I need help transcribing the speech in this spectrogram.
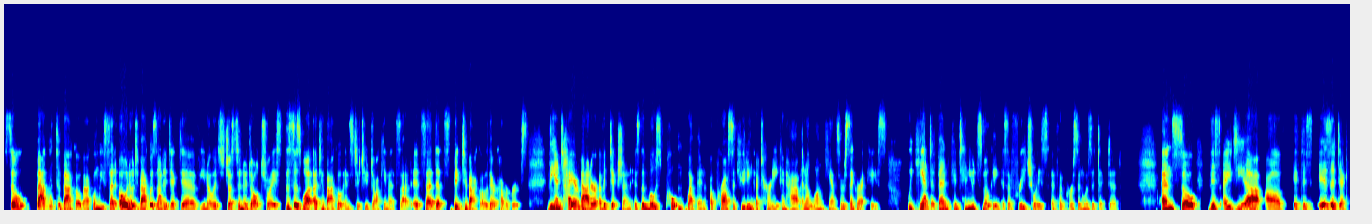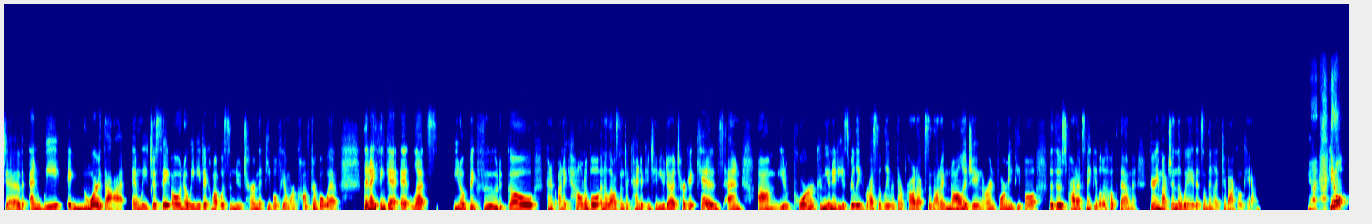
so back with tobacco, back when we said, oh no, tobacco is not addictive, you know, it's just an adult choice. This is what a Tobacco Institute document said. It said that's big tobacco, their cover groups. The entire matter of addiction is the most potent weapon a prosecuting attorney can have in a lung cancer cigarette case. We can't defend continued smoking as a free choice if the person was addicted. And so, this idea of if this is addictive and we ignore that and we just say, oh, no, we need to come up with some new term that people feel more comfortable with, then I think it, it lets you know big food go kind of unaccountable and allows them to kind of continue to target kids and um, you know poorer communities really aggressively with their products without acknowledging or informing people that those products might be able to hook them very much in the way that something like tobacco can yeah. You know,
